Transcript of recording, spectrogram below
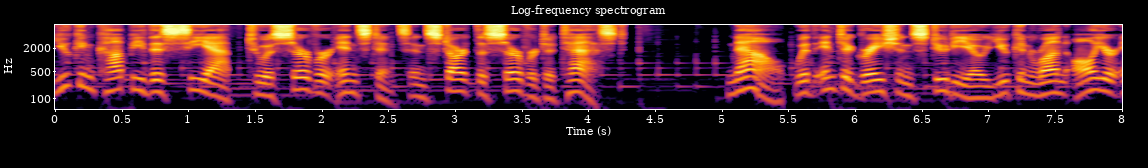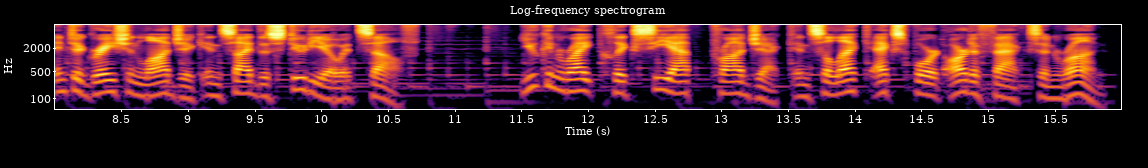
You can copy this CApp to a server instance and start the server to test. Now, with Integration Studio you can run all your integration logic inside the studio itself. You can right-click CApp project and select Export Artifacts and run.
